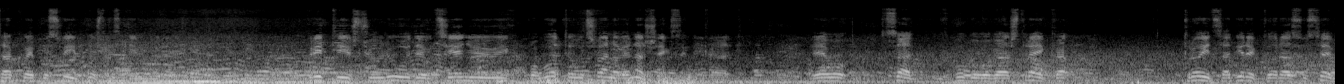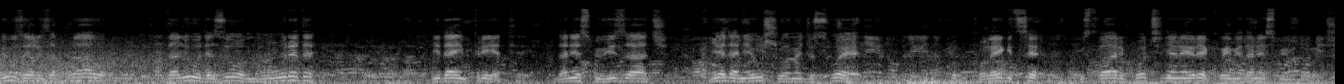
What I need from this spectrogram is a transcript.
Tako je po svim poštarskim uredima. Pritišću ljude, ucijenjuju ih, pogotovo članove našeg sindikata. Evo, sad, zbog ovoga štrajka, trojica direktora su sebi uzeli za pravo da ljude zovnu u urede i da im prijete, da ne smiju izaći. Jedan je ušao među svoje kolegice, u stvari počinjene i rekao im je da ne smiju doći.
